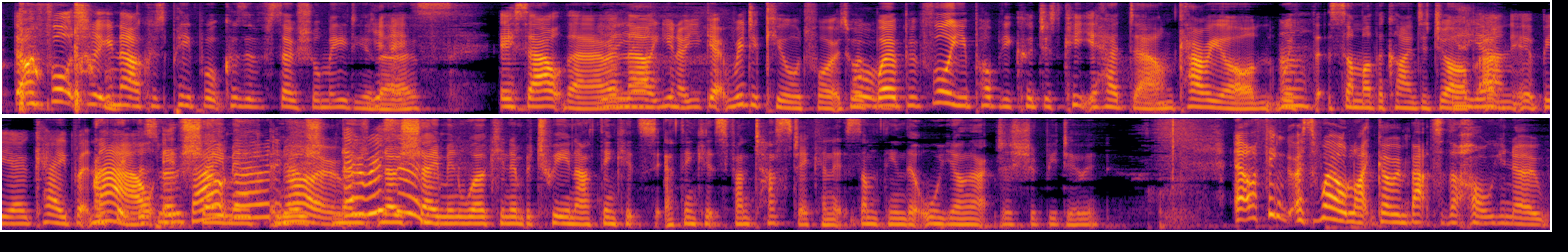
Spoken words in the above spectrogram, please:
Unfortunately now, because people, because of social media, Yeah, though, it's- it's, out there, and now yeah. you know you get ridiculed for it. Where, where before you probably could just keep your head down, carry on with some other kind of job, Mm. Yeah, yeah. and it'd be okay. But I now think there's no it's shame out there, in isn't no, No. no, There no shame in working in between. I think it's I think it's fantastic and it's something that all young actors should be doing. I think as well, like going back to the whole, you know,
